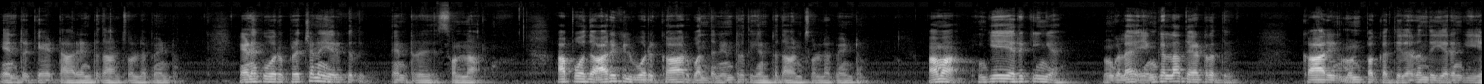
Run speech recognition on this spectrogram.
என்று கேட்டார் என்று தான் சொல்ல வேண்டும். எனக்கு ஒரு பிரச்சனை இருக்குது என்று சொன்னார். அப்போது அருகில் ஒரு கார் வந்து நின்றது என்று தான் சொல்ல வேண்டும். ஆமாம் இங்கேயே இருக்கீங்க. உங்களை எங்கெல்லாம் தேடுறது? காரின் முன்பக்கத்திலிருந்து இறங்கிய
